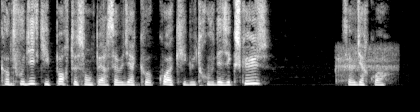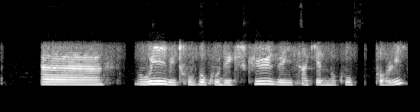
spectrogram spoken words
quand vous dites qu'il porte son père, ça veut dire quoi Qu'il lui trouve des excuses? Ça veut dire quoi? Euh, Oui, il trouve beaucoup d'excuses et il s'inquiète beaucoup pour lui.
